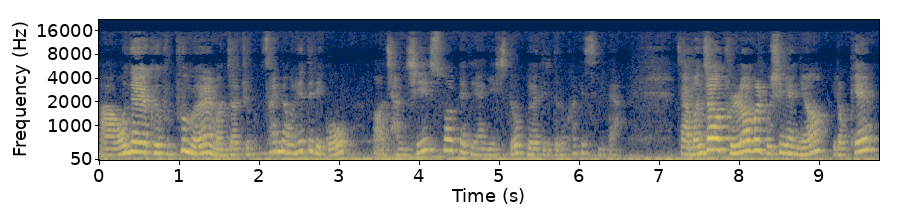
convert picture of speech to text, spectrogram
아, 오늘 그 부품을 먼저 쭉 설명을 해드리고 어, 잠시 수업에 대한 예시도 보여드리도록 하겠습니다. 자, 먼저 블럭을 보시면요. 이렇게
